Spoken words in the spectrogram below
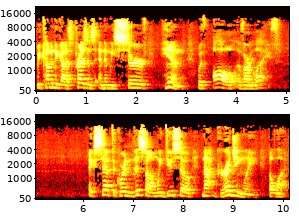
We come into God's presence and then we serve Him with all of our life. Except, according to this psalm, we do so not grudgingly, but what?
